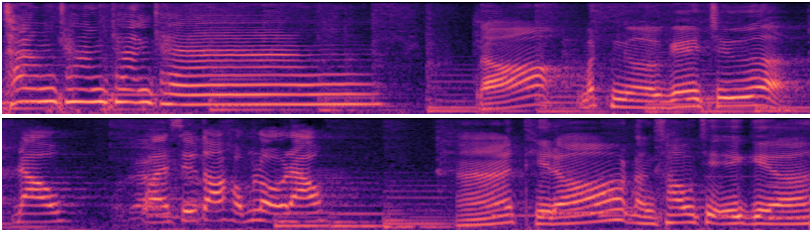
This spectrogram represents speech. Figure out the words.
Thang thang thang thang đó bất ngờ ghê chưa? Đâu? Quà siêu to khổng lồ đâu? À, thì đó đằng sau chị kìa.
